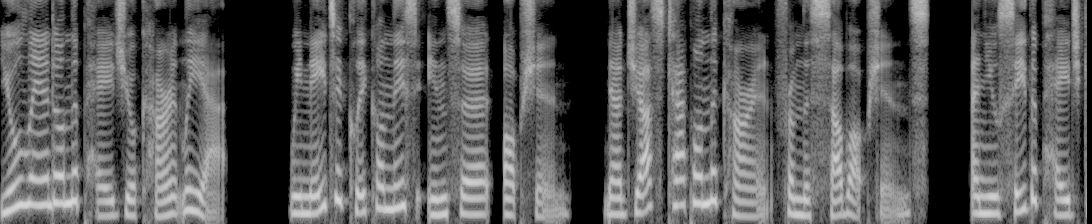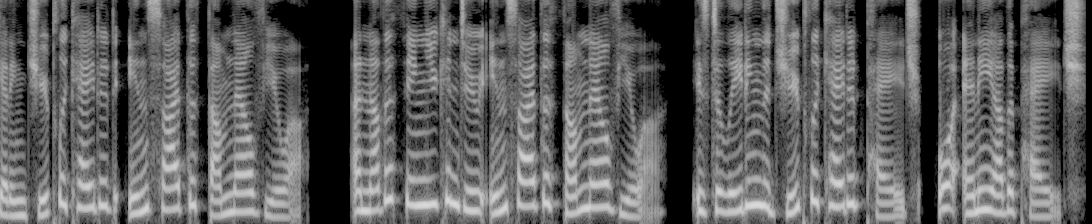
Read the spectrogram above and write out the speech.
you'll land on the page you're currently at. We need to click on this Insert option. Now just tap on the current from the sub options and you'll see the page getting duplicated inside the thumbnail viewer. Another thing you can do inside the thumbnail viewer is deleting the duplicated page or any other page.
